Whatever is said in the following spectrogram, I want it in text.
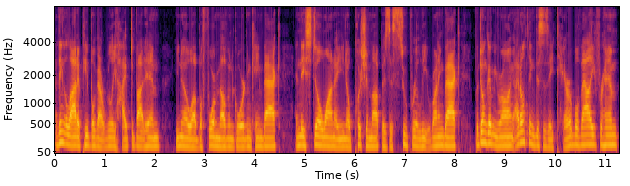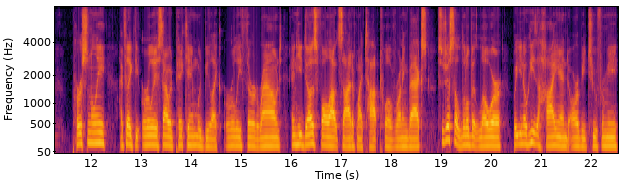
I think a lot of people got really hyped about him, you know, uh, before Melvin Gordon came back, and they still want to, you know, push him up as a super elite running back. But don't get me wrong, I don't think this is a terrible value for him. Personally, I feel like the earliest I would pick him would be like early third round, and he does fall outside of my top 12 running backs, so just a little bit lower. But you know, he's a high end RB2 for me,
